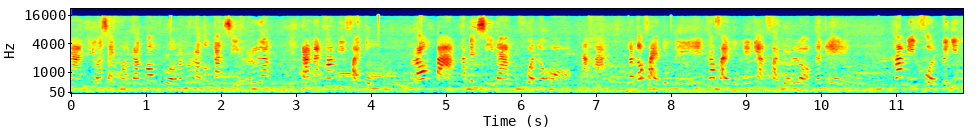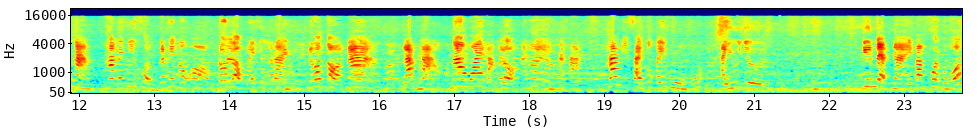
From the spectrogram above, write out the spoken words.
งานที่อยู่อาศัยความรักครอบครัวมนุษย์เราต้องการสี่เรื่อง ดังนั้นถ้ามีฝ่ายตรงร่องปากถ้าเป็นสีดำควรเอาออกนะคะ แล้วก็ฝ่ายตรงนี้ถ้าฝ่ายตรงนี้เนี่ยฝ่ายโดนหลอกนั่นเอง ถ้ามีขนก็ยิ่งหนัก ถ้าไม่มีขนก็รีบเอาออกโดนหลอกหมายถึงอะไรเรียกว่าต่อหน้ารับหลังหน้าไหว้หลังหลอกนั่นเองนะคะ ถ้ามีฝ่ายตรงใบหูอายุยืนยืนแบบไหนบางคนบอกว่า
